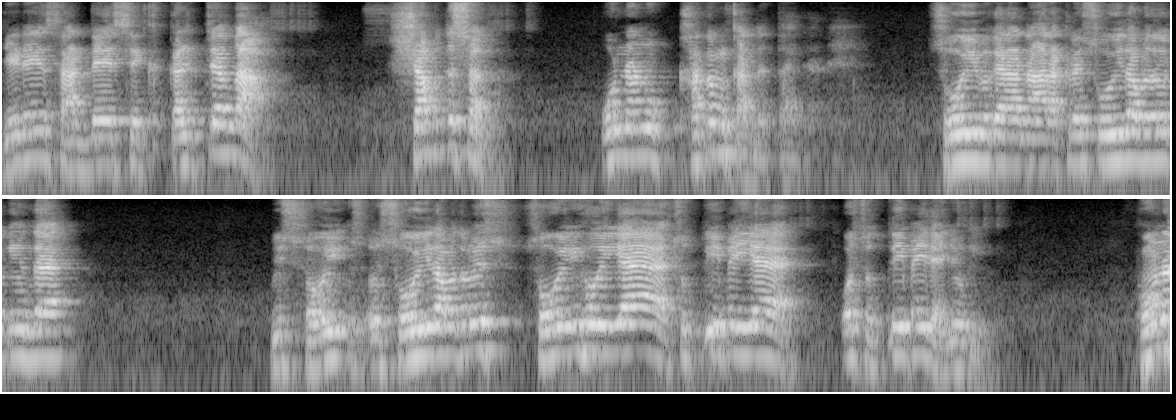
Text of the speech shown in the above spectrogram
ਜਿਹੜੇ ਸਾਡੇ ਸਿੱਖ ਕਲਚਰ ਦਾ ਸ਼ਬਦ ਸਨ, ਉਹਨਾਂ ਨੂੰ ਖਤਮ ਕਰ ਦਿੱਤਾ ਹੈ। ਸੋਈ ਵਗੈਰਾ ਨਾ ਰੱਖ ਰਹੇ। ਸੋਈ ਦਾ ਮਤਲਬ ਕੀ ਹੁੰਦਾ ਹੈ? ਵੀ ਸੋਈ ਸੋਈ ਦਾ ਮਤਲਬ ਵੀ ਸੋਈ ਹੋਈ ਹੈ, ਸੁੱਤੀ ਪਈ ਹੈ, ਉਹ ਸੁੱਤੀ ਪਈ ਰਹਿ ਜੂਗੀ। ਹੁਣ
